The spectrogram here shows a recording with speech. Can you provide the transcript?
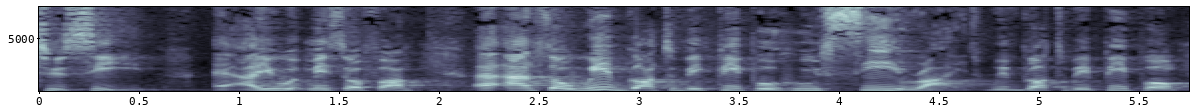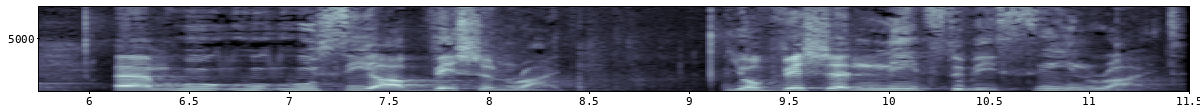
to see. Uh, are you with me so far? Uh, and so we've got to be people who see right. We've got to be people um, who, who, who see our vision right. Your vision needs to be seen right.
